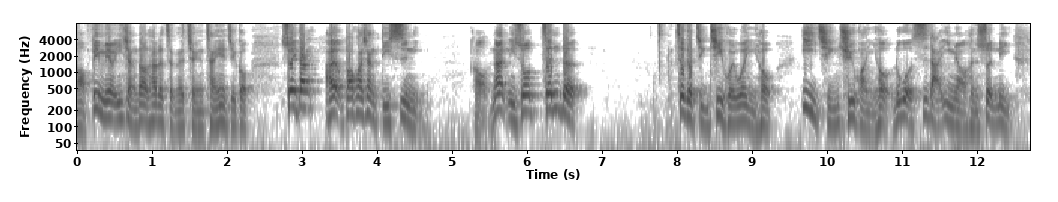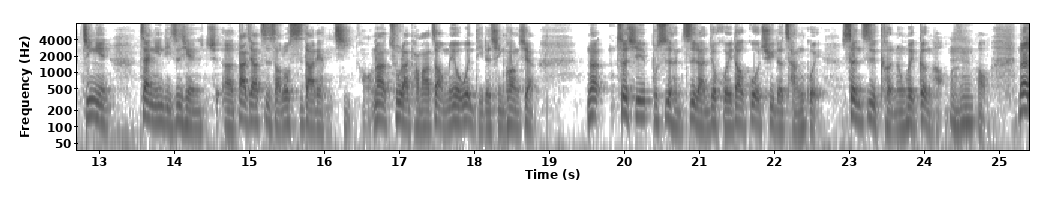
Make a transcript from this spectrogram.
哦，并没有影响到它的整个产产业结构。所以当还有包括像迪士尼，哦，那你说真的，这个景气回温以后。疫情趋缓以后，如果施打疫苗很顺利，今年在年底之前，呃，大家至少都施打两剂，好，那出来爬爬照没有问题的情况下，那这些不是很自然就回到过去的常轨，甚至可能会更好。嗯哼，好，那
